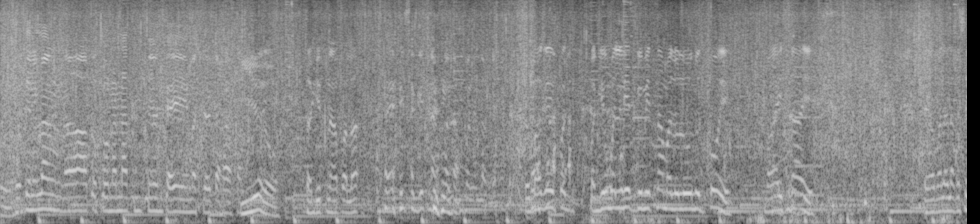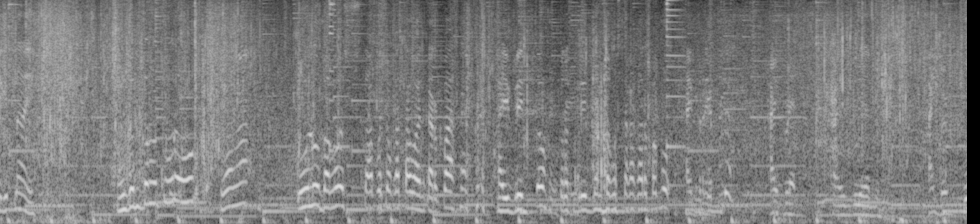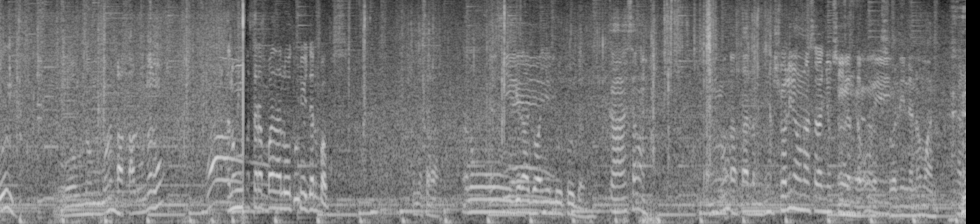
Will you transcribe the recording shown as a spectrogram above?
Buti na lang natutunan natin ito yun kay Master Kahaka. Yun, oh. Sa gitna pala. sa gitna pala malalaki. So bagay, pag, pag yung maliliit gumit na, malulunod po eh. Mga isda eh. Kaya malalaki sa gitna eh. Ang ganda ng tsura oh. Kaya nga. Ulo, bangus. Tapos yung katawan, karpa. Hybrid to. Crossbreed ng bangus na kakarpa po. Hybrid. Hybrid. Hybrid. Hybrid. Uy. Wow naman. Tatalunan oh. Wow. Anong masarap ba na luto nyo dyan, Pops? Ano masarap? Anong ginagawa nyo luto dyan? Kahasa ko. Ano nakakalam niya? Usually nung nasa New Zealand ako eh. Actually na naman. Ano?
